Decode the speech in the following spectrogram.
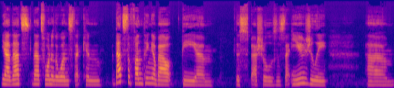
Yeah, that's that's one of the ones that can that's the fun thing about the um the specials is that usually um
